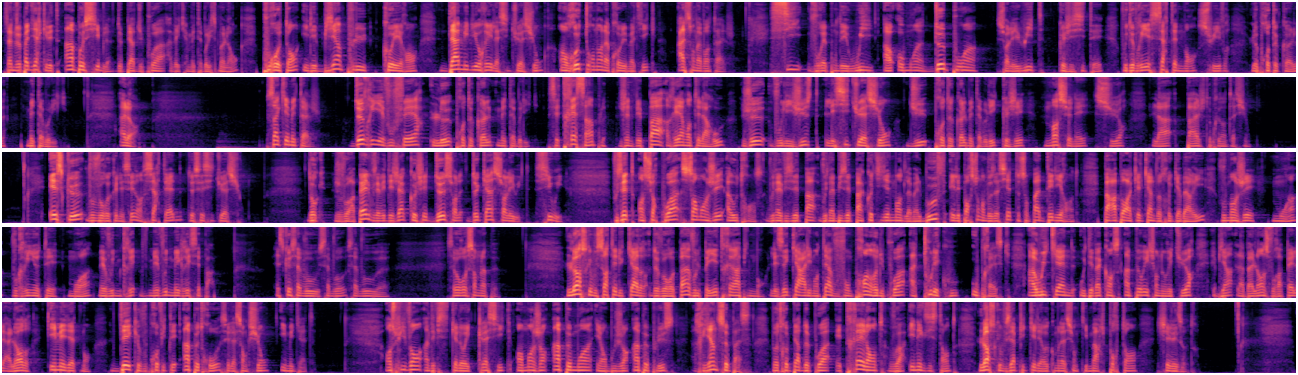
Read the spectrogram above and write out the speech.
Ça ne veut pas dire qu'il est impossible de perdre du poids avec un métabolisme lent. Pour autant, il est bien plus cohérent d'améliorer la situation en retournant la problématique à son avantage. Si vous répondez oui à au moins deux points sur les huit que j'ai cités, vous devriez certainement suivre le protocole métabolique. Alors, cinquième étage devriez-vous faire le protocole métabolique? C'est très simple, je ne vais pas réinventer la roue, je vous lis juste les situations du protocole métabolique que j'ai mentionné sur la page de présentation. Est-ce que vous vous reconnaissez dans certaines de ces situations? Donc, je vous rappelle, vous avez déjà coché deux, sur, deux cases sur les 8. Si oui, vous êtes en surpoids sans manger à outrance. Vous n'abusez pas, vous n'abusez pas quotidiennement de la malbouffe et les portions dans vos assiettes ne sont pas délirantes. Par rapport à quelqu'un de votre gabarit, vous mangez moins, vous grignotez moins, mais vous ne, mais vous ne maigrissez pas. Est-ce que ça vous, ça vous, ça vous, euh, ça vous ressemble un peu? Lorsque vous sortez du cadre de vos repas, vous le payez très rapidement. Les écarts alimentaires vous font prendre du poids à tous les coups, ou presque. Un week-end ou des vacances un peu riches en nourriture, eh bien, la balance vous rappelle à l'ordre immédiatement. Dès que vous profitez un peu trop, c'est la sanction immédiate. En suivant un déficit calorique classique, en mangeant un peu moins et en bougeant un peu plus, rien ne se passe. Votre perte de poids est très lente, voire inexistante, lorsque vous appliquez les recommandations qui marchent pourtant chez les autres.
